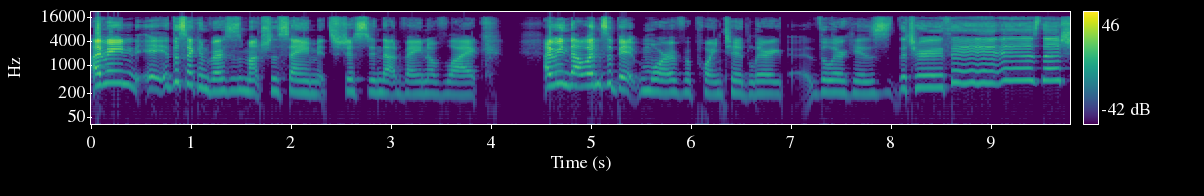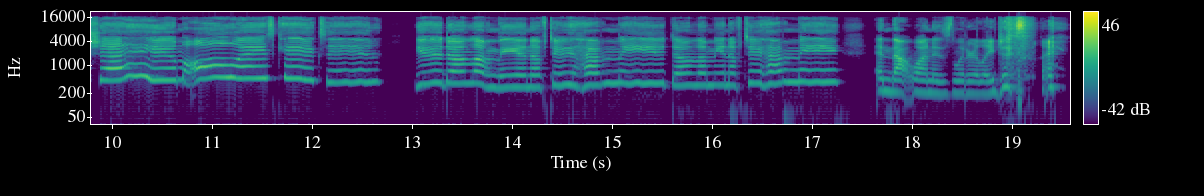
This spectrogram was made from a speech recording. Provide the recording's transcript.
I mean, it, the second verse is much the same. It's just in that vein of like I mean, that one's a bit more of a pointed lyric. The lyric is The truth is, the shame always kicks in. You don't love me enough to have me. You don't love me enough to have me. And that one is literally just like,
